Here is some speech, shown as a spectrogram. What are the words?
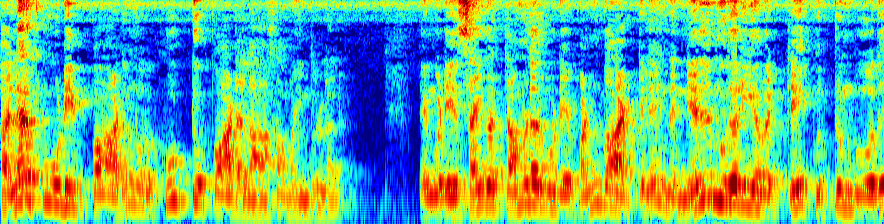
பலர் கூடி பாடும் ஒரு கூட்டு பாடலாக அமைந்துள்ளன. எங்களுடைய சைவ தமிழர்களுடைய பண்பாட்டிலே இந்த நெல் முதலியவற்றை குற்றும்போது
